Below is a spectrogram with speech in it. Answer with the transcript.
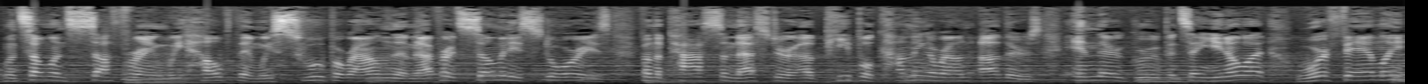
When someone's suffering, we help them, we swoop around them. And I've heard so many stories from the past semester of people coming around others in their group and saying, you know what, we're family,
